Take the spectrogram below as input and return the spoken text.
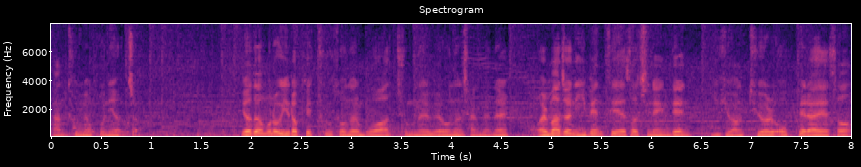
단 두 명뿐이었죠. 여담으로 이렇게 두 손을 모아 주문을 외우는 장면을 얼마 전 이벤트에서 진행된 유희왕 듀얼 오페라에서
